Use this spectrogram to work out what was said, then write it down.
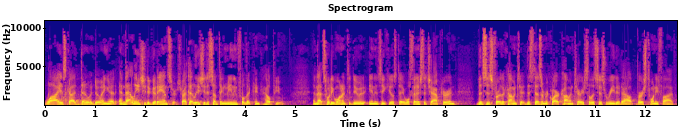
why is God do, doing it? And that leads you to good answers, right? That leads you to something meaningful that can help you. And that's what he wanted to do in Ezekiel's day. We'll finish the chapter, and this is further commentary. This doesn't require commentary, so let's just read it out. Verse 25.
